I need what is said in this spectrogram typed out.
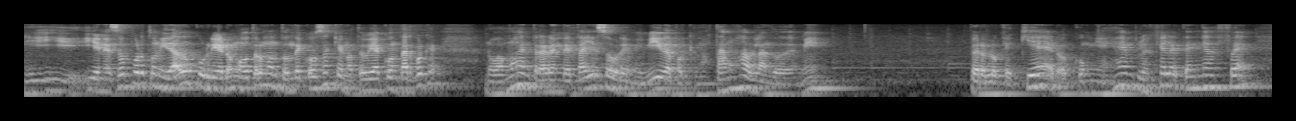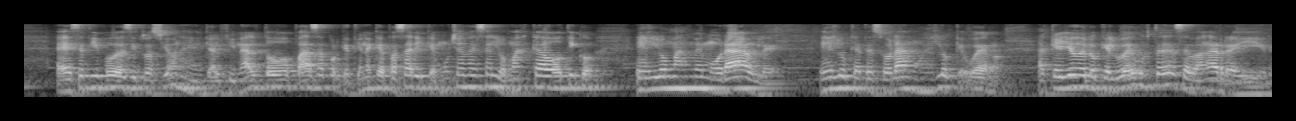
Y, y, en esa oportunidad ocurrieron otro montón de cosas que no te voy a contar porque no vamos a entrar en detalles sobre mi vida porque no estamos hablando de mí. Pero lo que quiero con mi ejemplo es que le tengan fe a ese tipo de situaciones en que al final todo pasa porque tiene que pasar y que muchas veces lo más caótico es lo más memorable es lo que atesoramos, es lo que, bueno, aquello de lo que luego ustedes se van a reír,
